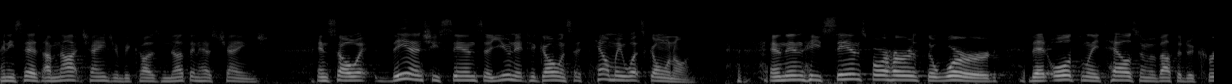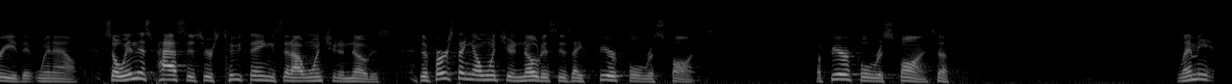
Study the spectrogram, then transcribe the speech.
And he says i'm not changing because nothing has changed. And so then she sends a eunuch to go and say tell me what's going on. And then he sends for her the word that ultimately tells him about the decree that went out. So in this passage, there's two things that I want you to notice. The first thing I want you to notice is a fearful response. A fearful response. Uh, let me,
